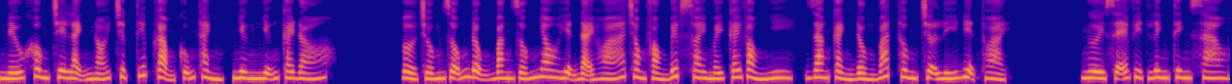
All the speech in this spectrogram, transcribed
nếu không chê lạnh nói trực tiếp gặm cũng thành, nhưng những cái đó. Ở trống rỗng động băng giống nhau hiện đại hóa trong phòng bếp xoay mấy cái vòng nhi, giang cảnh đồng bát thông trợ lý điện thoại. Người sẽ vịt linh tinh sao?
